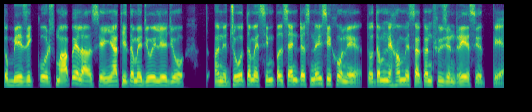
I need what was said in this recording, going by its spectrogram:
તો બેઝિક કોર્સમાં આપેલા હશે. અહીંયાથી તમે જોઈ લેજો. અને જો તમે સિમ્પલ સેન્ટેન્સ નહીં શીખો ને તો તમને હંમેશા કન્ફ્યુઝન રહેશે તે.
